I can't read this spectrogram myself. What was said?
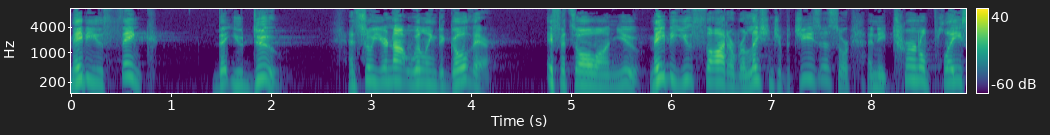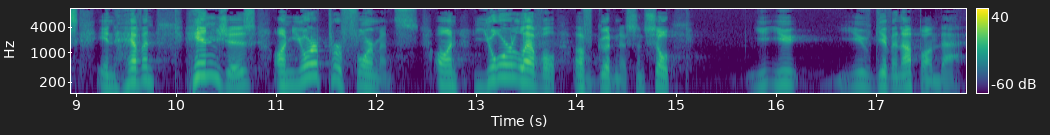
Maybe you think that you do. And so you're not willing to go there if it's all on you. Maybe you thought a relationship with Jesus or an eternal place in heaven hinges on your performance, on your level of goodness. And so you, you, have given up on that.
